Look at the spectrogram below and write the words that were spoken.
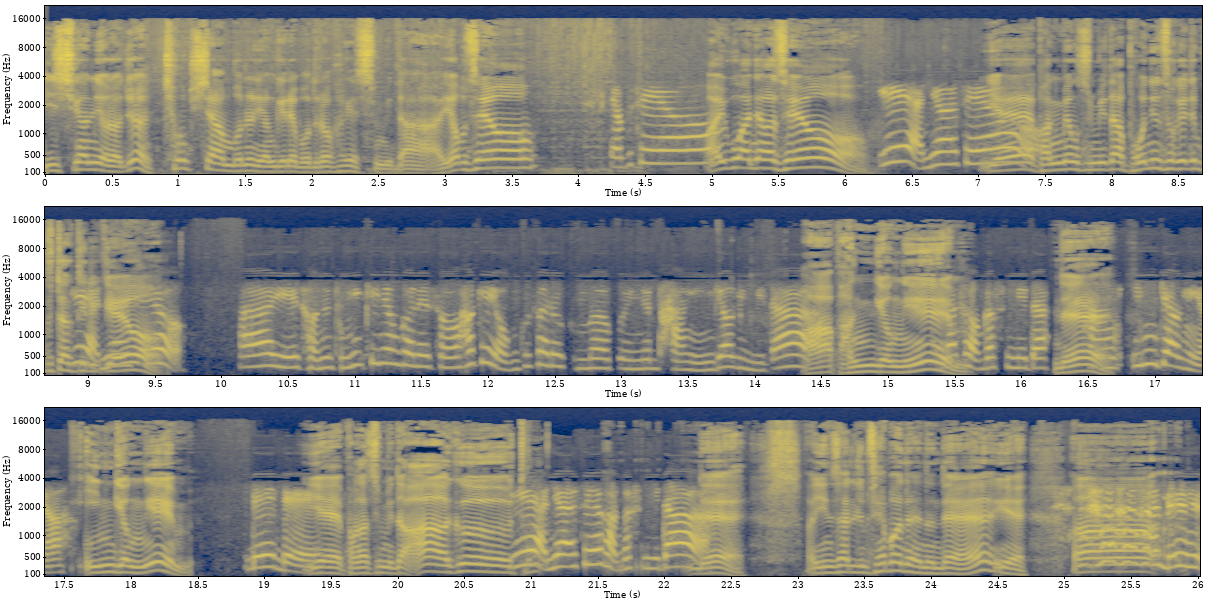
이 시간을 열어줄 청취자 한 분을 연결해 보도록 하겠습니다. 여보세요. 여보세요. 아이고 안녕하세요. 예, 안녕하세요. 예, 박명수입니다. 본인 소개 좀 예, 부탁드릴게요. 안녕하세요. 아, 예, 저는 독립기념관에서 학예 연구사로 근무하고 있는 방인경입니다. 아, 박인경님. 만나서 반갑습니다. 네. 방인경이요. 인경님. 네네. 예, 반갑습니다. 아, 그. 예, 동- 안녕하세요. 반갑습니다. 네. 아, 인사를 지금 세 번을 했는데, 예. 아, 네.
